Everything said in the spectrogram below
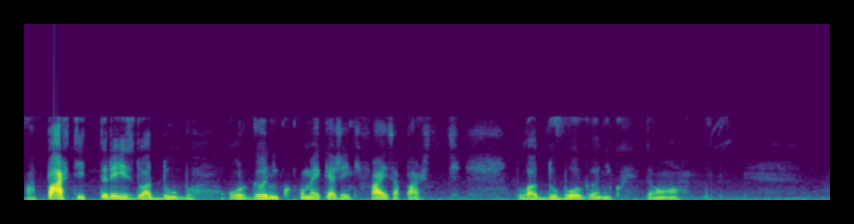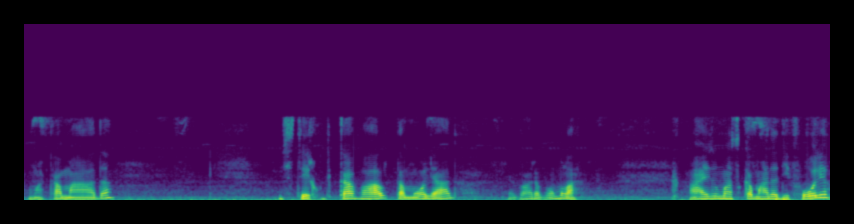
A parte 3 do adubo orgânico, como é que a gente faz a parte do adubo orgânico? Então, ó, uma camada, esterco de cavalo, tá molhado. Agora vamos lá. Mais umas camadas de folha.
